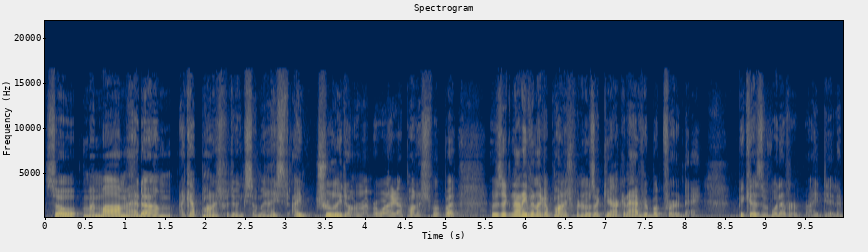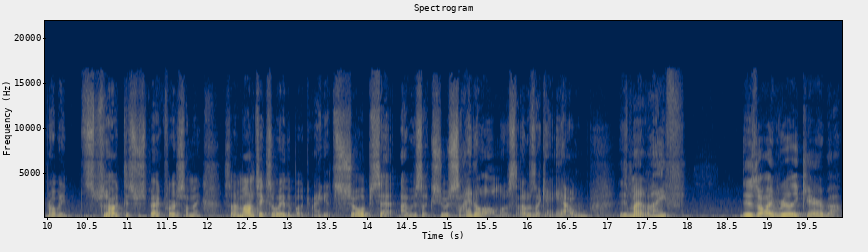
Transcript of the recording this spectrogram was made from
So my mom had um, I got punished for doing something. I I truly don't remember what I got punished for, but it was like not even like a punishment. It was like you're not gonna have your book for a day because of whatever I did. I probably talked disrespectful or something. So my mom takes away the book, and I get so upset. I was like suicidal almost. I was like, hey, I, this is my life. This is all I really care about.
